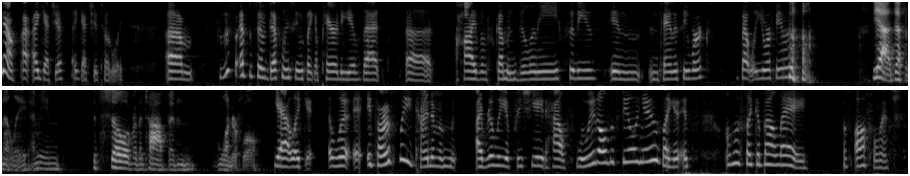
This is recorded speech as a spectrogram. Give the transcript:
No, I, I get you. I get you totally. Um, so this episode definitely seems like a parody of that uh, hive of scum and villainy cities in in fantasy works. Is that what you were feeling? Yeah, definitely. I mean, it's so over the top and wonderful. yeah, like it, it's honestly kind of a. I really appreciate how fluid all the stealing is. Like it's almost like a ballet of awfulness.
